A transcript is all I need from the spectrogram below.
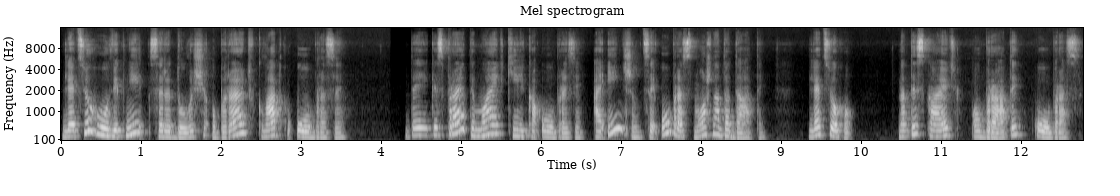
Для цього у вікні середовища обирають вкладку Образи. Деякі спрайти мають кілька образів, а іншим цей образ можна додати. Для цього натискають Обрати образ.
